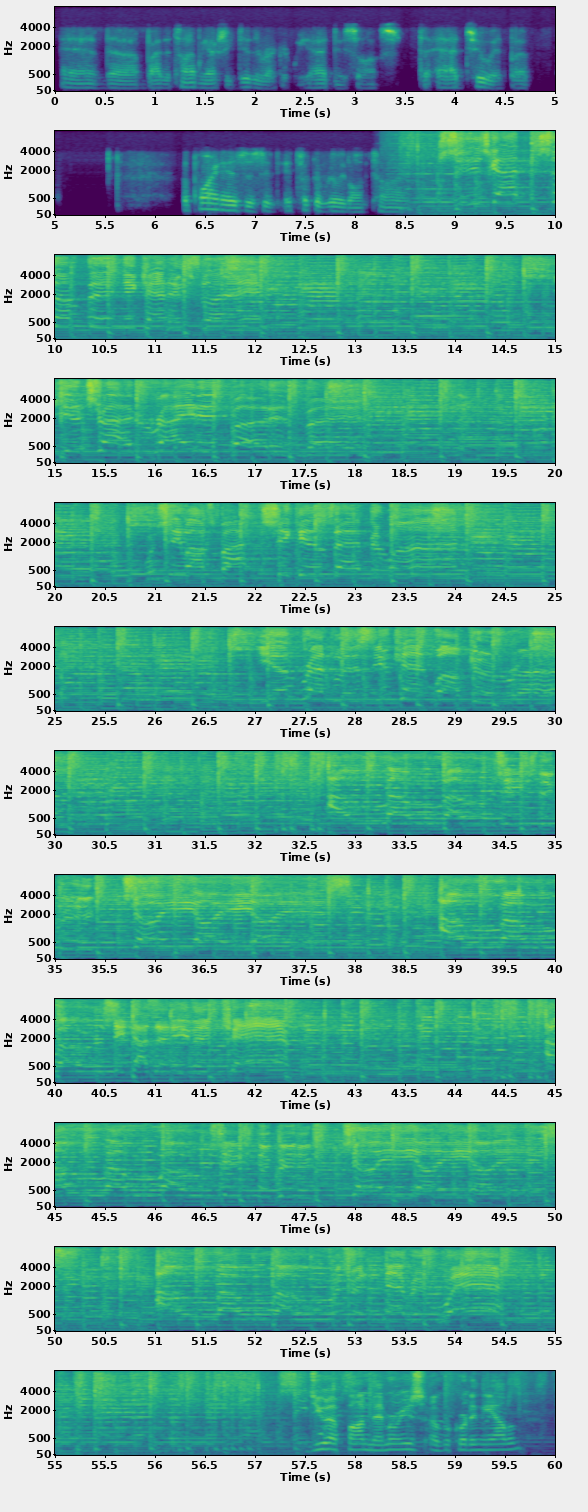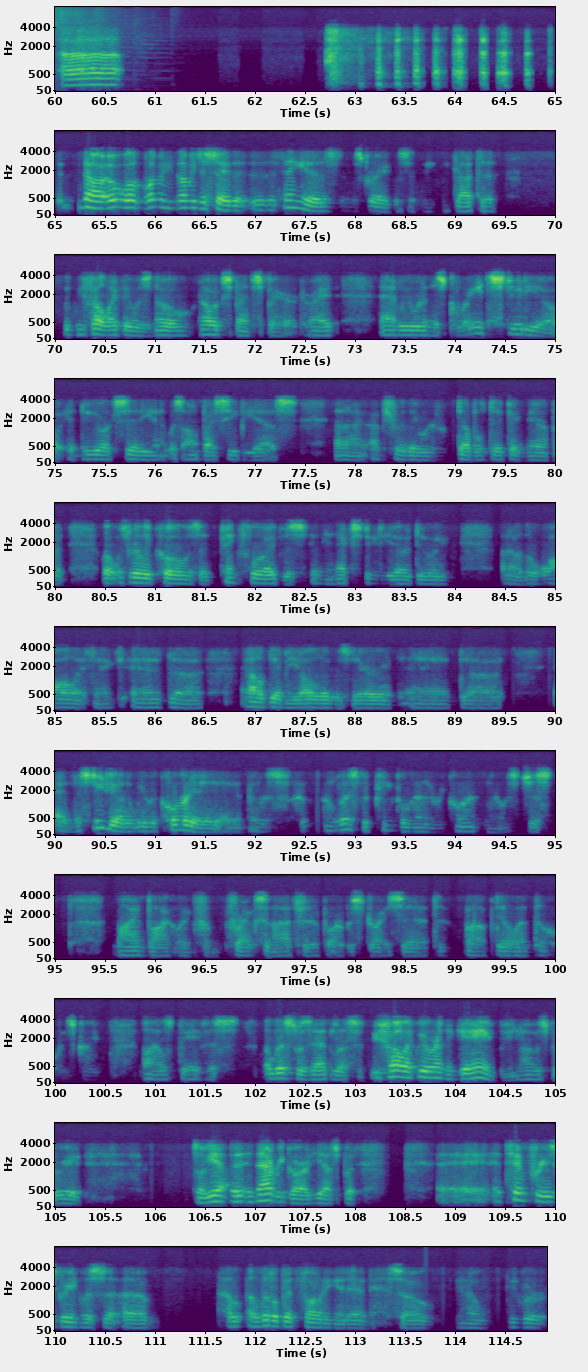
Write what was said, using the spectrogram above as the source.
And uh, by the time we actually did the record, we had new songs to add to it. But the point is, is it, it took a really long time. You have fond memories of recording the album? Uh, no, well, let me let me just say that the thing is, it was great was that we got to, we felt like there was no no expense spared, right? And we were in this great studio in New York City, and it was owned by CBS, and I, I'm sure they were double dipping there. But what was really cool was that Pink Floyd was in the next studio doing uh, the Wall, I think, and uh, Al Di Meola was there, and, and uh, and the studio that we recorded there was a list of people that had recorded. It was just mind-boggling, from Frank Sinatra to Barbra Streisand to Bob Dylan to all these great Miles Davis. The list was endless. We felt like we were in the game. You know, it was great. So yeah, in that regard, yes. But uh, Tim Friese-Greene was uh, a, a little bit phoning it in. So you know, we were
